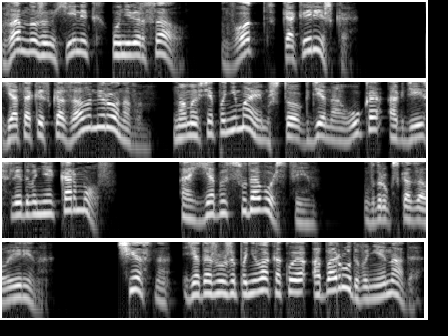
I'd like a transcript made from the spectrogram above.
Вам нужен химик-универсал. Вот, как Иришка. Я так и сказала Мироновым, но мы все понимаем, что где наука, а где исследование кормов. А я бы с удовольствием, — вдруг сказала Ирина. Честно, я даже уже поняла, какое оборудование надо».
